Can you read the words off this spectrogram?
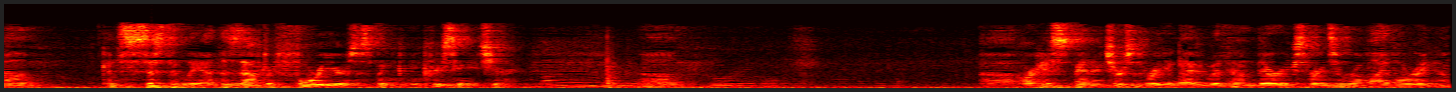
Um, consistently, this is after four years. It's been increasing each year. Um, uh, our Hispanic churches were united with them. They're experiencing revival right now.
